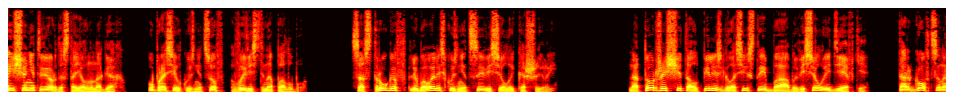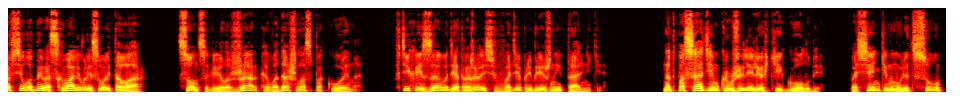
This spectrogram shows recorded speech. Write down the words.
еще не твердо стоял на ногах, упросил кузнецов вывести на палубу. Со стругов любовались кузнецы веселой каширой. На торжище толпились голосистые бабы, веселые девки. Торговцы на все лады расхваливали свой товар. Солнце грело жарко, вода шла спокойно. В тихой заводе отражались в воде прибрежные тальники. Над посадием кружили легкие голуби. По Сенькиному лицу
